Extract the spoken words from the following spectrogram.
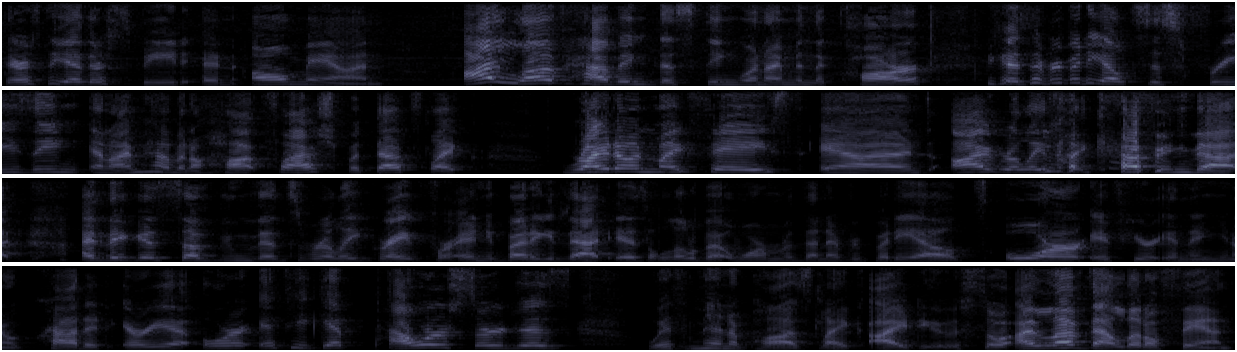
There's the other speed. And oh man, I love having this thing when I'm in the car because everybody else is freezing and I'm having a hot flash, but that's like right on my face and I really like having that. I think it's something that's really great for anybody that is a little bit warmer than everybody else or if you're in a you know crowded area or if you get power surges with menopause like I do. So I love that little fan.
